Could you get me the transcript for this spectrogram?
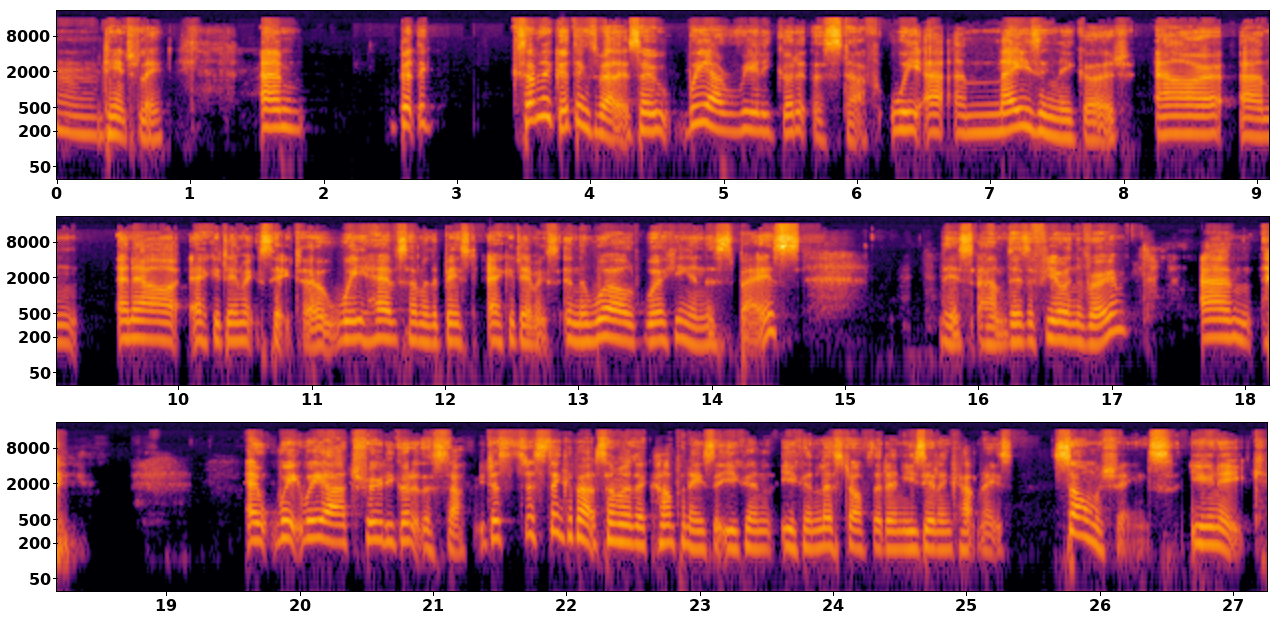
mm. potentially. Um, but the, some of the good things about it. So we are really good at this stuff. We are amazingly good. Our um, in our academic sector, we have some of the best academics in the world working in this space. There's um, there's a few in the room. Um, and we, we are truly good at this stuff. just just think about some of the companies that you can you can list off that are New Zealand companies. Soul Machines, UneeQ,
